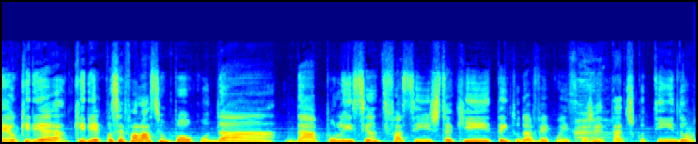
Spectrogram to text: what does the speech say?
Eu queria, queria que você falasse um pouco da, da polícia antifascista, que tem tudo a ver com isso que a gente está discutindo.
